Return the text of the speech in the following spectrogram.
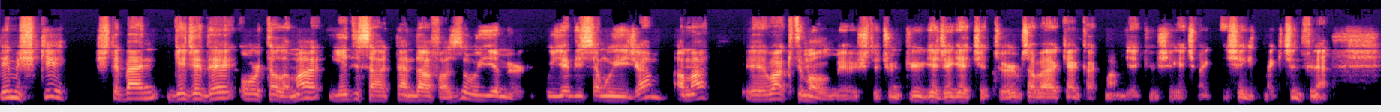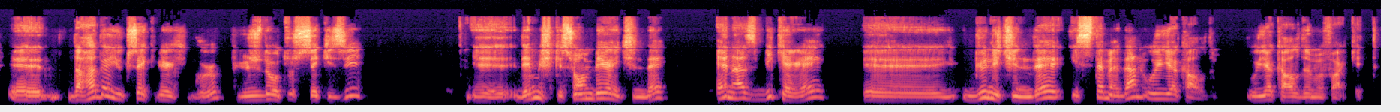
demiş ki işte ben gecede ortalama 7 saatten daha fazla uyuyamıyorum. Uyuyabilsem uyuyacağım ama e, vaktim olmuyor işte. Çünkü gece geç yatıyorum, sabah erken kalkmam gerekiyor işe geçmek, işe gitmek için filan. E, daha da yüksek bir grup, yüzde otuz sekizi e, demiş ki son bir ay içinde en az bir kere e, gün içinde istemeden uyuyakaldım. Uyuyakaldığımı fark ettim.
